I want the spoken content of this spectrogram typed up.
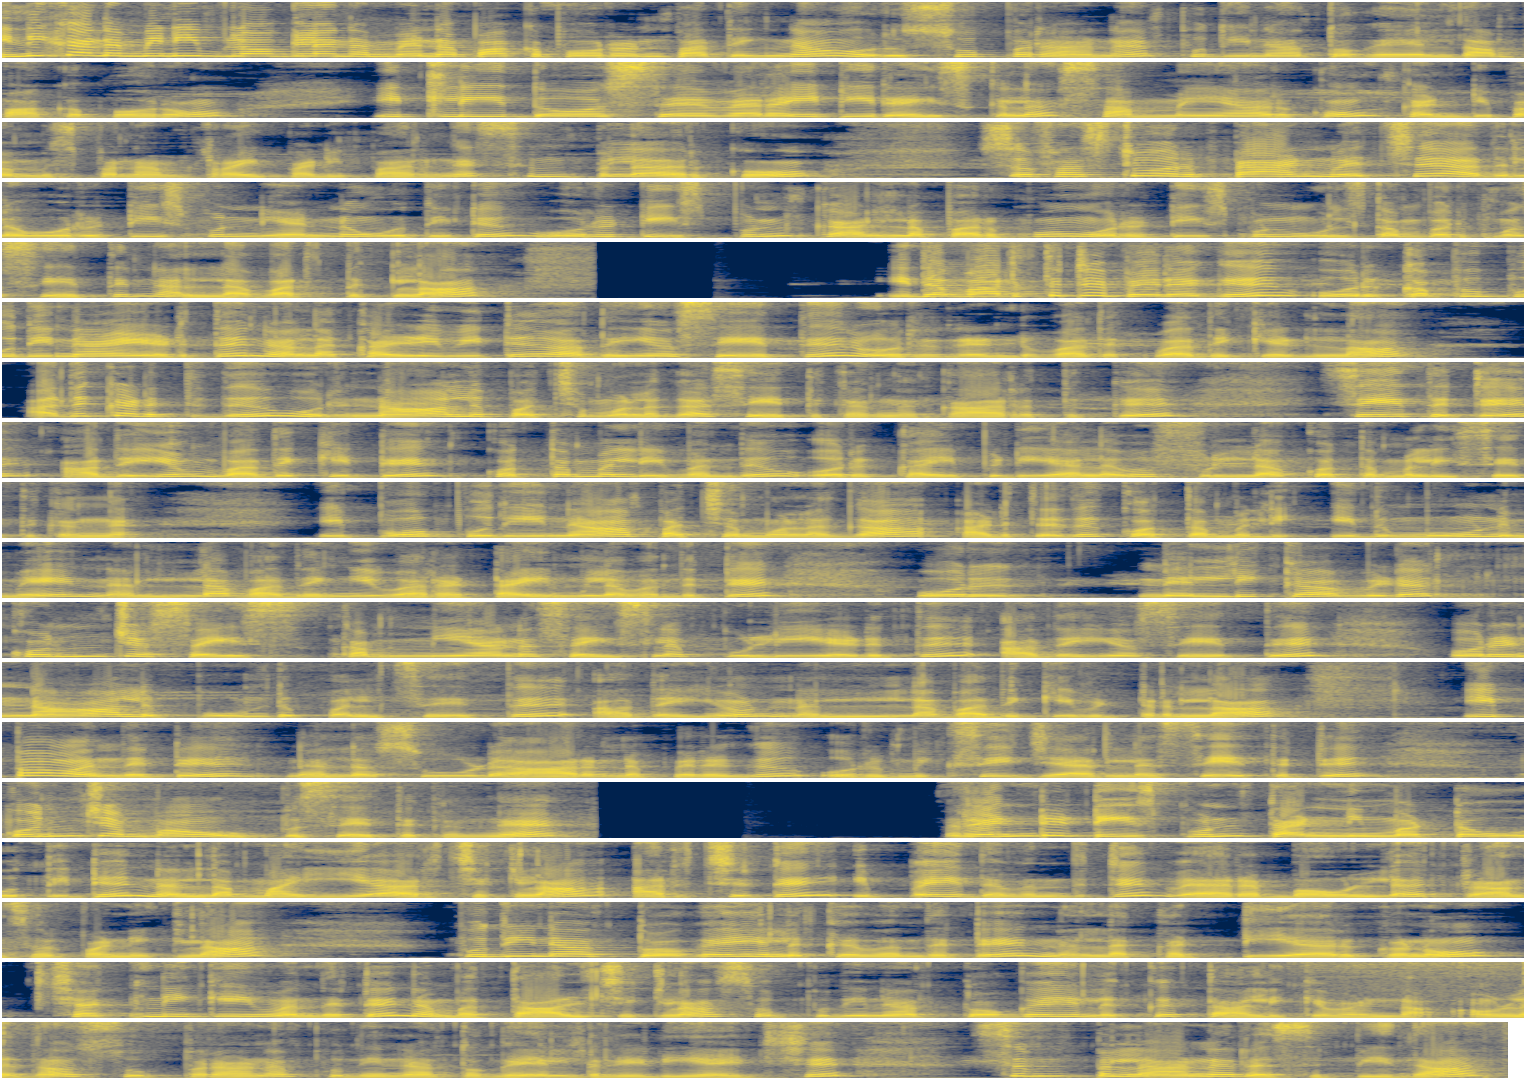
இன்றைக்கான மினி vlogல நம்ம என்ன பார்க்க போகிறோம்னு பார்த்தீங்கன்னா ஒரு சூப்பரான புதினா தொகையல் தான் பார்க்க போகிறோம் இட்லி தோசை வெரைட்டி ரைஸ்க்கெல்லாம் செம்மையாக இருக்கும். கண்டிப்பாக மிஸ் பண்ணாமல் ட்ரை பண்ணி பாருங்கள் சிம்பிளாக இருக்கும். ஸோ ஃபஸ்ட்டு ஒரு பேன் வச்சு அதில் ஒரு டீஸ்பூன் எண்ணெய் ஊற்றிட்டு ஒரு டீஸ்பூன் கடலைப்பருப்பும் ஒரு டீஸ்பூன் உளுத்தம்பருப்பும் சேர்த்து நல்லா வறுத்துக்கலாம். இதை வறுத்துட்ட பிறகு ஒரு கப்பு புதினா எடுத்து நல்லா கழுவிட்டு அதையும் சேர்த்து ஒரு ரெண்டு வதக்கு வதக்கிடலாம். அதுக்கடுத்தது ஒரு நாலு பச்சை மிளகா சேர்த்துக்கங்க காரத்துக்கு. சேர்த்துட்டு அதையும் வதக்கிட்டு கொத்தமல்லி வந்து ஒரு கைப்பிடி அளவு ஃபுல்லாக கொத்தமல்லி சேர்த்துக்கங்க. இப்போது புதினா பச்சை மிளகா அடுத்தது கொத்தமல்லி. இது மூணுமே நல்லா வதங்கி வர டைமில் வந்துட்டு ஒரு நெல்லிக்காய் விட கொஞ்சம் சைஸ் கம்மியான சைஸில் புளி எடுத்து அதையும் சேர்த்து ஒரு நாலு பூண்டு பல் சேர்த்து அதையும் நல்லா வதக்கி விட்டுறலாம். இப்போ வந்துட்டு நல்லா சூடு ஆறின பிறகு ஒரு மிக்ஸி ஜாரில் சேர்த்துட்டு கொஞ்சமாக உப்பு சேர்த்துக்கோங்க. ரெண்டு டீஸ்பூன் தண்ணி மட்டும் ஊற்றிட்டு நல்லா மையாக அரைச்சிக்கலாம். அரைச்சிட்டு இப்போ இதை வந்துட்டு வேறு பவுலில் ட்ரான்ஸ்ஃபர் பண்ணிக்கலாம். புதினா தொகையலுக்கு வந்துட்டு நல்லா கட்டியாக இருக்கணும். சட்னிக்கு வந்துட்டு நம்ம தாளிச்சிக்கலாம். ஸோ புதினா தொகையலுக்கு தாளிக்க வேண்டாம். அவ்வளோதான் சூப்பரான புதினா தொகையல் ரெடி ஆயிடுச்சு. சிம்பிளான ரெசிபி தான்.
